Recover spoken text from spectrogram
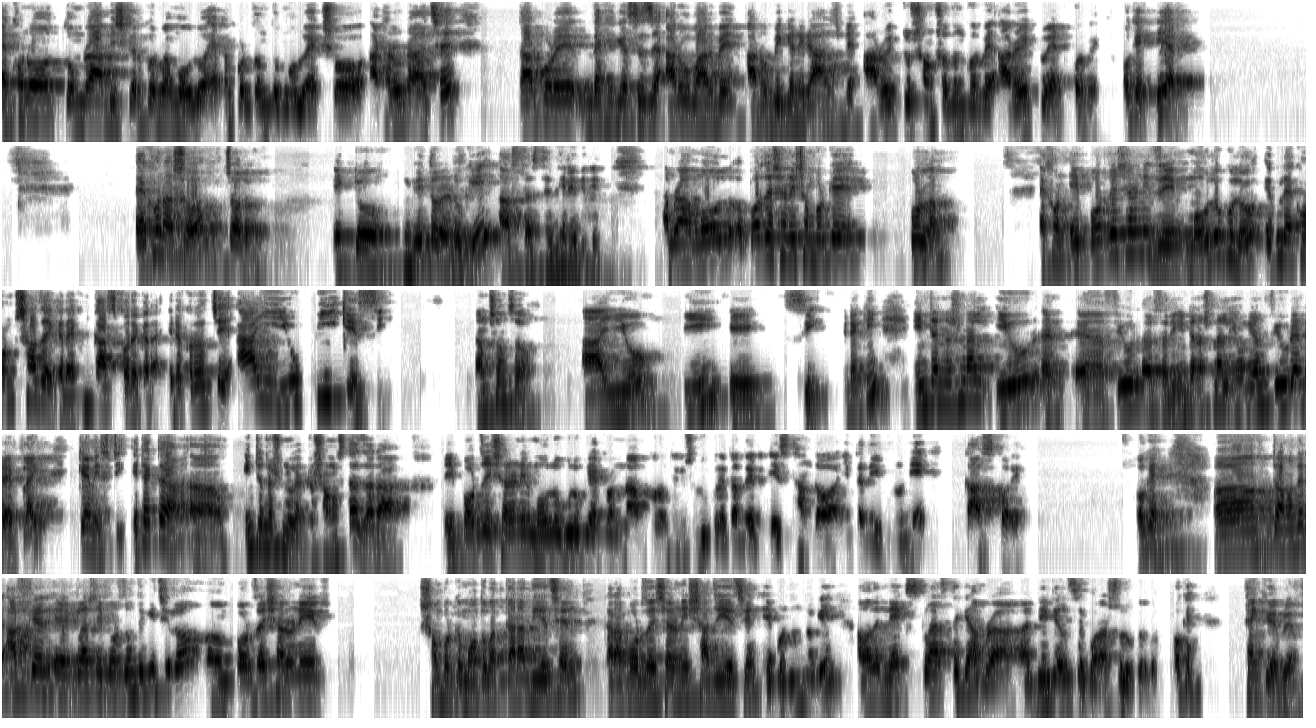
এখনও তোমরা আবিষ্কার করবা মৌল, এখন পর্যন্ত মৌল একশো আঠারোটা আছে। তারপরে দেখা গেছে যে আরও বাড়বে, আরও বিজ্ঞানীরা আসবে, আরও একটু সংশোধন করবে, আরও একটু অ্যাড করবে। ওকে ক্লিয়ার এখন আসো, চলো, একটু ভিতরে ঢুকি, আস্তে আস্তে ধীরে ধীরে। আমরা মৌল, পর্যায় সারণী সম্পর্কে পড়লাম। এখন এই পর্যায় সারণী যে মৌলগুলো, এগুলো এখন সাজায় কারা? এখন কাজ করে কারা? এটা করে হচ্ছে আই ইউপিএসসি নাম শুনছো? ইউপিএসসি এটা কি? International your and pure sorry international union pure and applied chemistry এটা একটা ইন্টারন্যাশনাল একটা সংস্থা যারা এই পর্যায় সারণীর মৌলগুলোকে এখন নামকরণ থেকে শুরু করে তাদের স্থান দেওয়া ইত্যাদি এগুলো নিয়ে কাজ করে। ওকে তো আমাদের আজকের ক্লাস এই পর্যন্ত কি ছিল? পর্যায় সারণীর সম্পর্কে মতবাদ কারা দিয়েছেন? কারা পর্যায় সারণী সাজিয়েছেন? এই পর্যন্ত কি? আমাদের নেক্সট ক্লাস থেকে আমরা ডিটেলসে পড়া শুরু করব। Okay thank you everyone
